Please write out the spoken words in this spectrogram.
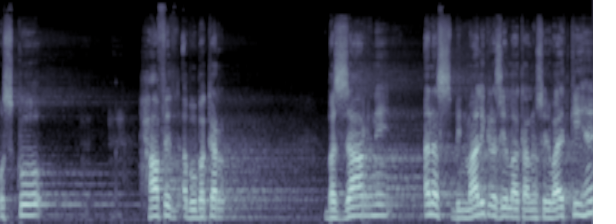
اس کو حافظ ابو بکر بزار نے انس بن مالک رضی اللہ تعالیٰ سے روایت کی ہے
